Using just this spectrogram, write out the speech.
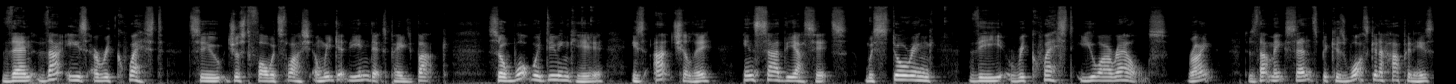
then that is a request to just forward slash, and we get the index page back. So what we're doing here is actually inside the assets, we're storing the request URLs, right? Does that make sense? Because what's going to happen is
